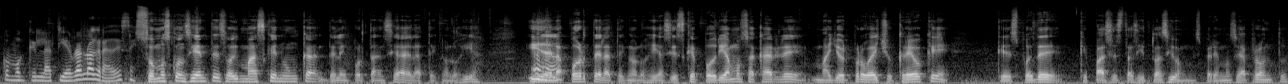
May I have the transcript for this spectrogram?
como que, la Tierra lo agradece. Somos conscientes hoy más que nunca de la importancia de la tecnología y del aporte de la tecnología, así es que podríamos sacarle mayor provecho. Creo que que después de que pase esta situación, esperemos sea pronto,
